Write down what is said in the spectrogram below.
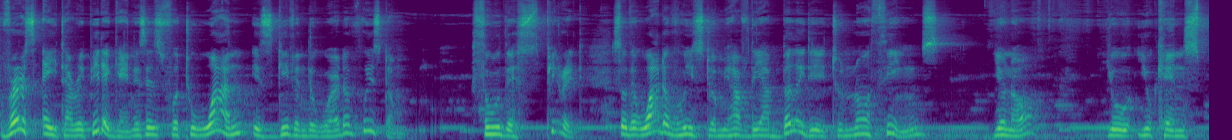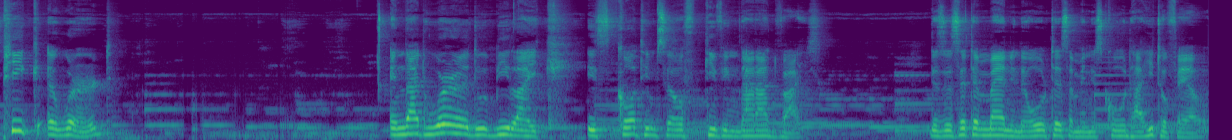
Verse 8, I repeat again, it says, For to one is given the word of wisdom through the Spirit. So, the word of wisdom, you have the ability to know things, you know, you, you can speak a word And that word will be like it's God Himself giving that advice. There's a certain man in the Old Testament, it's called Ahithophel.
